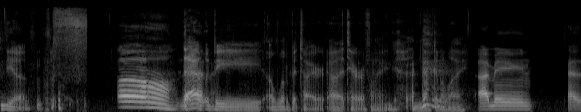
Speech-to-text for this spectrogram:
Yeah. oh, That would be a little bit tire uh, terrifying. I'm not gonna lie. I mean, I,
